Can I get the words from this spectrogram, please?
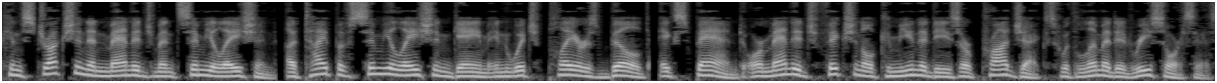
Construction and management simulation, a type of simulation game in which players build, expand or manage fictional communities or projects with limited resources.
